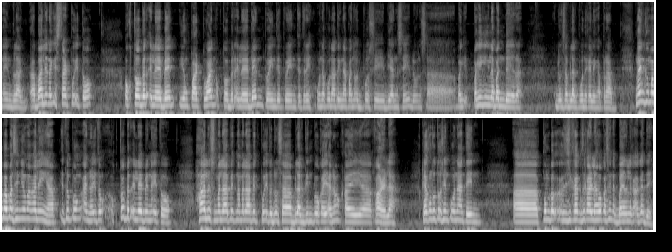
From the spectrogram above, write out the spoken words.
9 vlog. Uh, bali nag-start po ito October 11, yung part 1, October 11, 2023. Una po nating napanood po si Beyonce doon sa pagiging labandera doon sa vlog po ni Kalingap Rab. Ngayon kung mapapansin niyo mga Kalingap, ito pong ano, itong October 11 na ito, halos malapit na malapit po ito doon sa vlog din po kay ano, kay uh, Carla. Kaya kung tutusin po natin, uh, kumbaga, si, si Carla ho kasi nag-viral ka agad eh,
